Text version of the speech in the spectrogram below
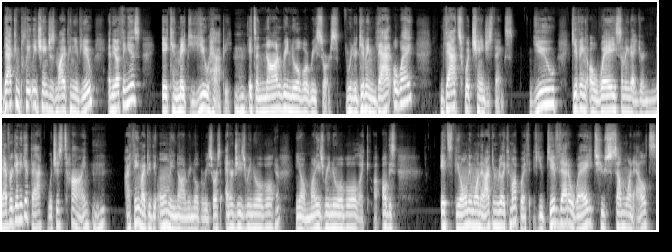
that completely changes my opinion of you. And the other thing is, it can make you happy. Mhm. It's a non renewable resource. When you're giving that away, that's what changes things. You giving away something that you're never going to get back, which is time. Mhm. I think it might be the only non renewable resource. Energy is renewable. Yep. You know, money's renewable. Like all these. It's the only one that I can really come up with. If you give that away to someone else,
